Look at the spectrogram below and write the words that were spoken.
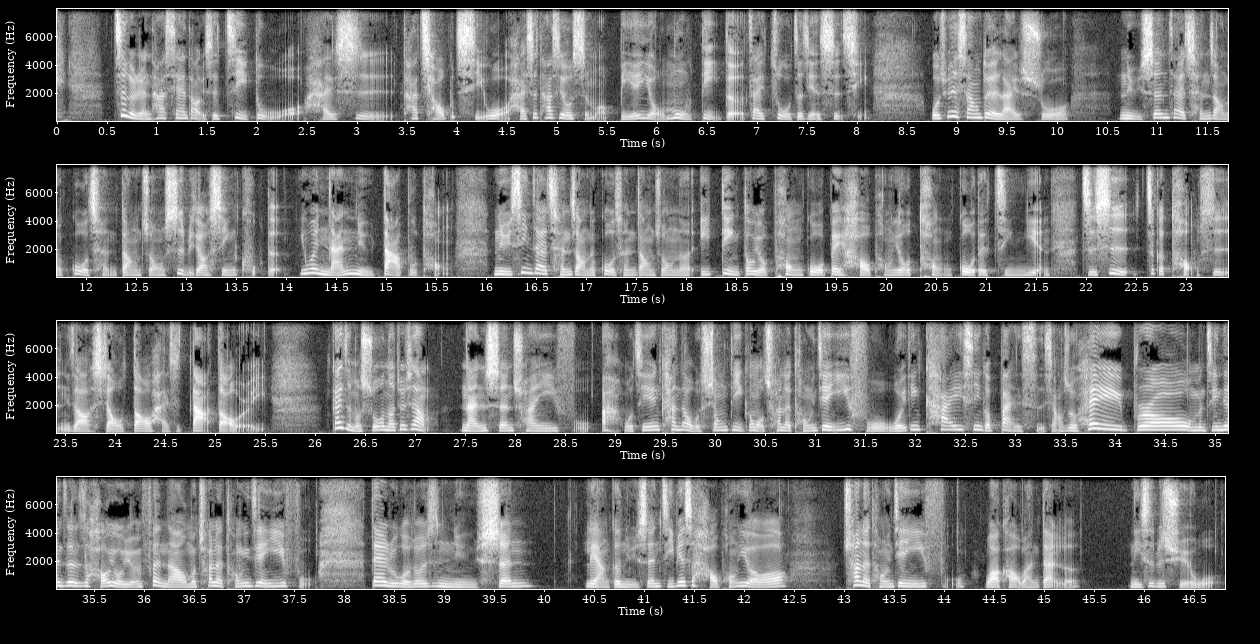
这个人他现在到底是嫉妒我，还是他瞧不起我，还是他是有什么别有目的的在做这件事情？我觉得相对来说，女生在成长的过程当中是比较辛苦的，因为男女大不同。女性在成长的过程当中呢，一定都有碰过被好朋友捅过的经验，只是这个捅是你知道小刀还是大刀而已。该怎么说呢？就像。男生穿衣服啊，我今天看到我兄弟跟我穿了同一件衣服，我一定开心个半死，想说嘿，bro，我们今天真的是好有缘分啊，我们穿了同一件衣服。但如果说是女生，两个女生，即便是好朋友哦，穿了同一件衣服，哇靠，完蛋了，你是不是学我？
